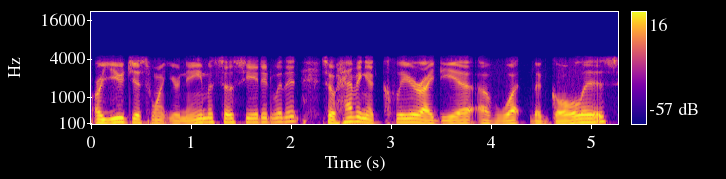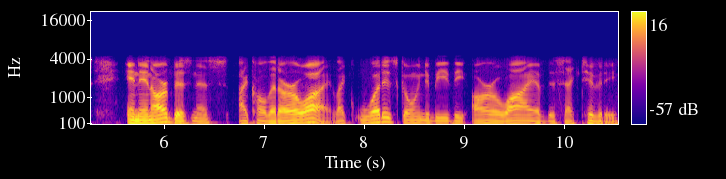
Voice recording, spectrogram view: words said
Or you just want your name associated with it? So having a clear idea of what the goal is and in our business i call that roi like what is going to be the roi of this activity?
